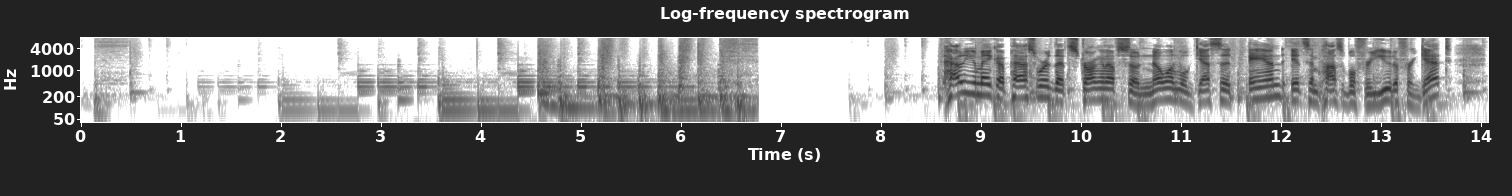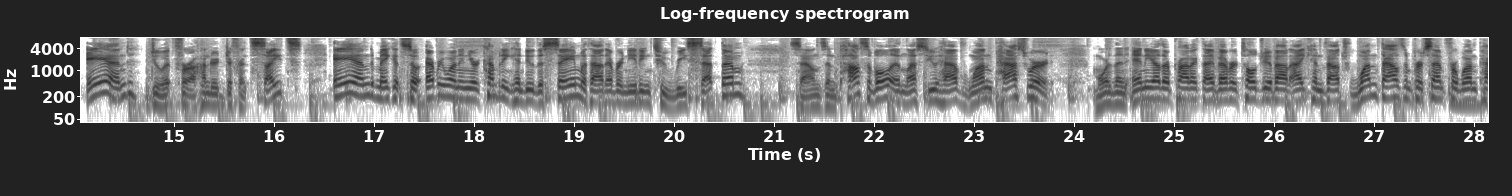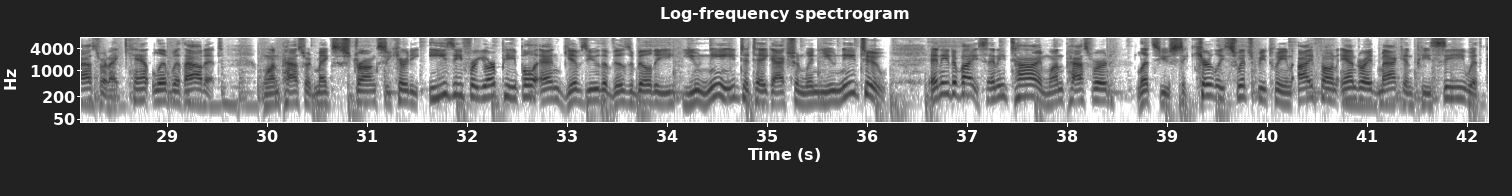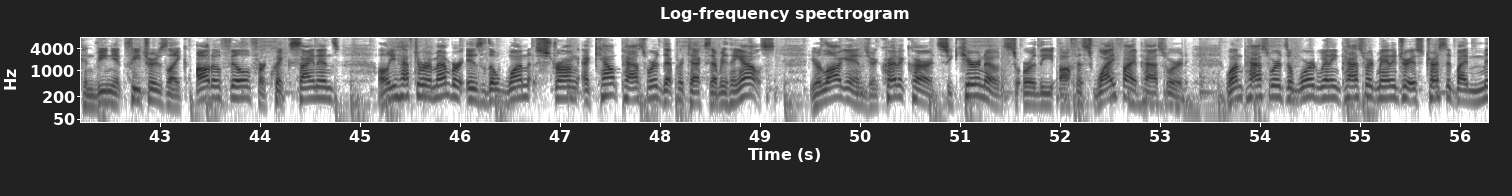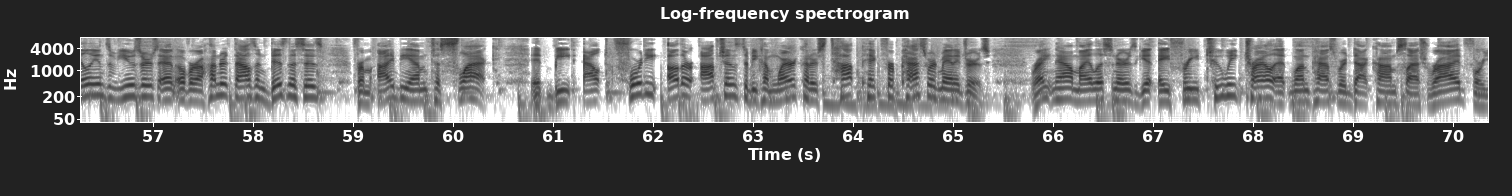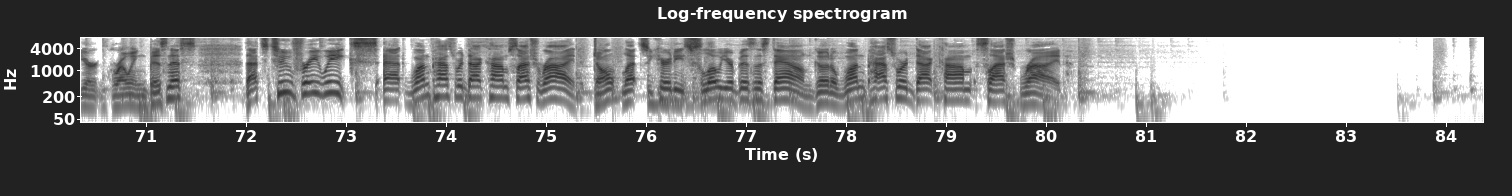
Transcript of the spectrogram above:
How do you make a password that's strong enough so no one will guess it and it's impossible for you to forget? And do it for 100 different sites? And make it so everyone in your company can do the same without ever needing to reset them? Sounds impossible unless you have 1Password. More than any other product I've ever told you about, I can vouch 1000% for 1Password. I can't live without it. 1Password makes strong security easy for your people and gives you the visibility you need to take action when you need to. Any device, anytime, 1Password lets you securely switch between iPhone, Android, Mac, and PC with convenient features like autofill for quick sign ins. All you have to remember is the one strong account password that protects everything else your logins, your credit cards, secure notes, or the Office Wi Fi password. 1Password's award winning password manager is trusted by millions of users and over 100,000 businesses from IBM to Slack. It beat out 40 other options to become Wirecutter's top pick for password managers. Right now, my listeners get a free two-week trial at onepassword.com slash ride for your growing business. That's two free weeks at onepassword.com slash ride. Don't let security slow your business down. Go to onepassword.com slash ride.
